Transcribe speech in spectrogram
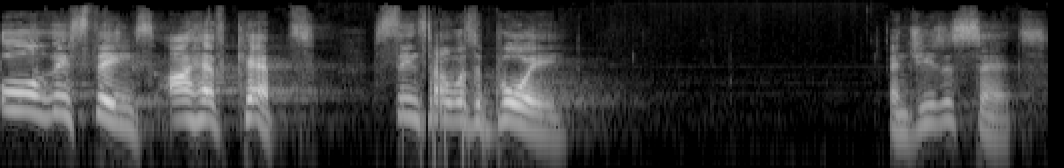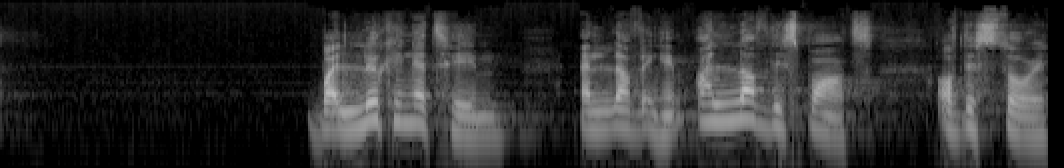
all these things I have kept since I was a boy. And Jesus said, by looking at him and loving him. I love this part of this story.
